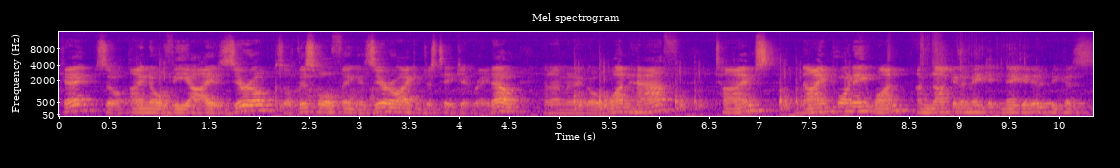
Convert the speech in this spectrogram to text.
Okay, so I know VI is zero, so if this whole thing is zero, I can just take it right out, and I'm gonna go one half times nine point eight one. I'm not gonna make it negative because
